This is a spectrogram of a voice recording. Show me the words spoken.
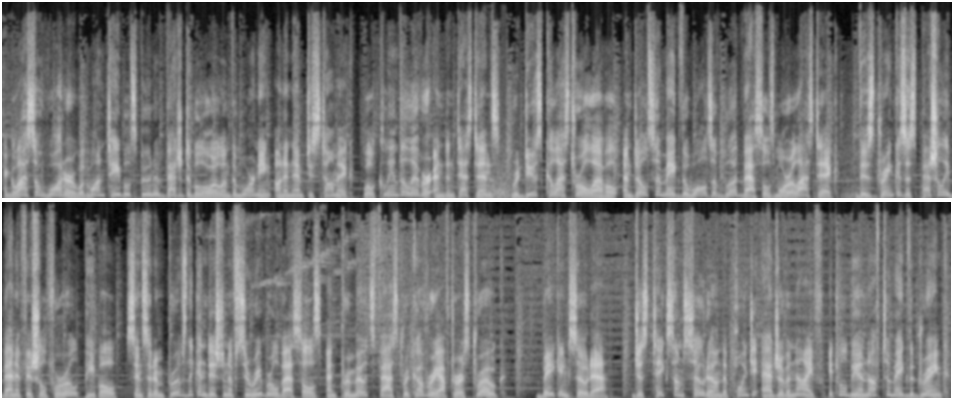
A glass of water with 1 tablespoon of vegetable oil in the morning on an empty stomach will clean the liver and intestines, reduce cholesterol level and also make the walls of blood vessels more elastic. This drink is especially beneficial for old people since it improves the condition of cerebral vessels and promotes fast recovery after a stroke. Baking soda. Just take some soda on the pointy edge of a knife, it will be enough to make the drink.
